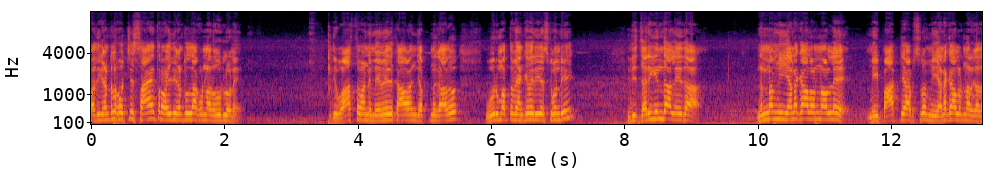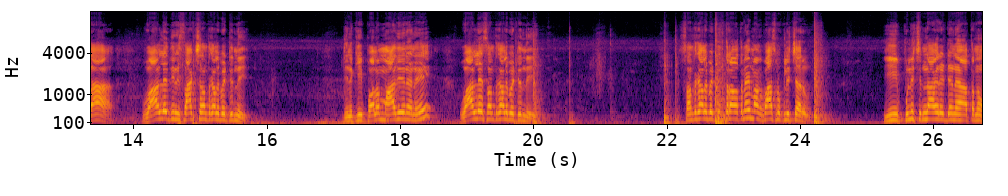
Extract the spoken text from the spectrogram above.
పది గంటలకు వచ్చి సాయంత్రం ఐదు గంటల దాకా ఉన్నారు ఊర్లోనే. ఇది వాస్తవం అండి. మేమేది కావాలని చెప్తుంది కాదు. ఊరు మొత్తం ఎంక్వైరీ చేసుకోండి. ఇది జరిగిందా లేదా? నిన్న మీ వెనకాల ఉన్న వాళ్ళే. మీ పార్టీ ఆఫీస్లో మీ వెనకాల ఉన్నారు కదా. వాళ్ళే దీనికి సాక్షి సంతకాలు పెట్టింది. దీనికి పొలం మాదేనని వాళ్ళే సంతకాలు పెట్టింది. సంతకాలు పెట్టిన తర్వాతనే మాకు పాస్బుక్లు ఇచ్చారు. ఈ పులి చిన్నాగిరెడ్డి అనే అతను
